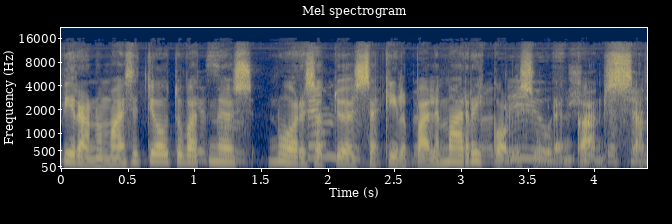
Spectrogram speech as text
Viranomaiset joutuvat myös nuorisotyössä kilpailemaan rikollisuuden kanssa.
